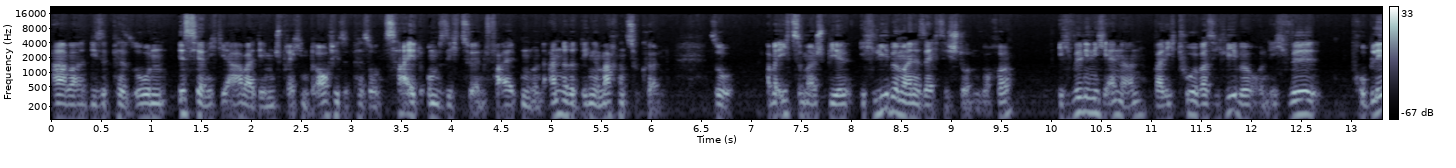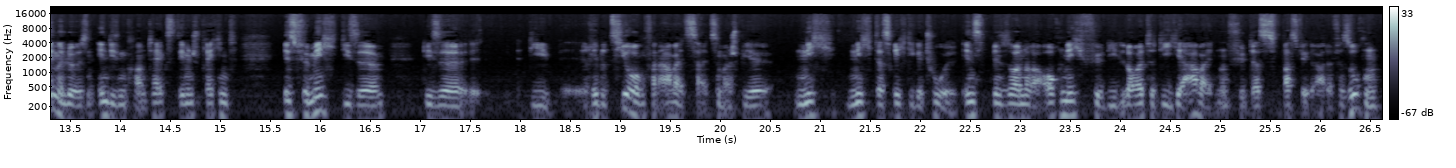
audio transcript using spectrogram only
aber diese Person ist ja nicht die Arbeit, dementsprechend braucht diese Person Zeit, um sich zu entfalten und andere Dinge machen zu können. So, aber ich zum Beispiel, ich liebe meine 60-Stunden-Woche. Ich will die nicht ändern, weil ich tue, was ich liebe und ich will Probleme lösen in diesem Kontext. Dementsprechend ist für mich diese, diese, die Reduzierung von Arbeitszeit zum Beispiel nicht, nicht das richtige Tool. Insbesondere auch nicht für die Leute, die hier arbeiten und für das, was wir gerade versuchen,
